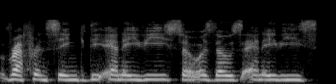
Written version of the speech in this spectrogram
referencing the NAV. So as those NAVs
